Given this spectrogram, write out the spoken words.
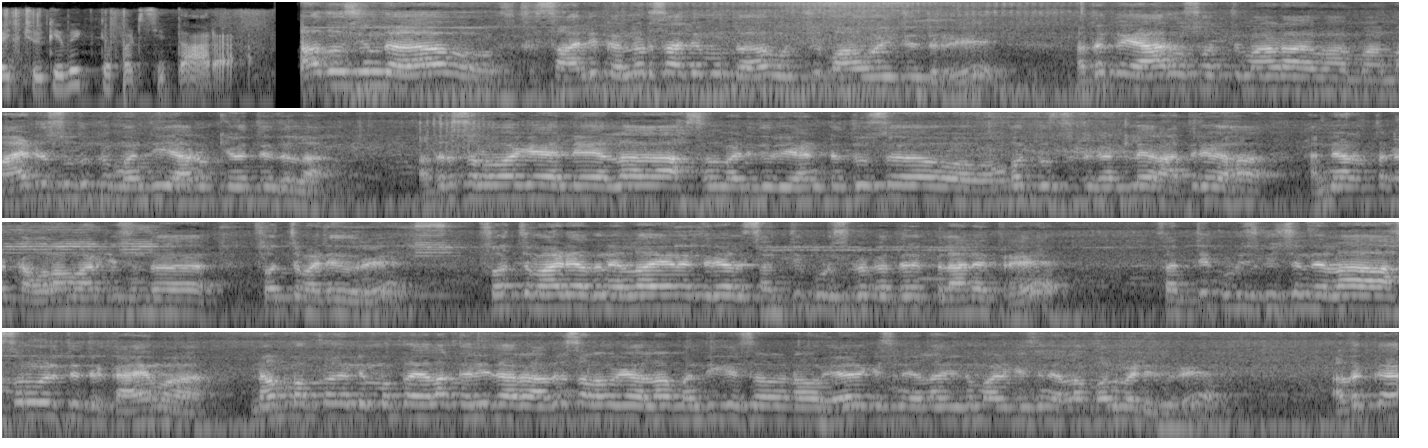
ಮೆಚ್ಚುಗೆ ವ್ಯಕ್ತಪಡಿಸಿದ್ದಾರೆ. ಸಾಲಿ ಯಾರು ಸ್ವಚ್ಛ ಮಂದಿ ಯಾರು ಕೇಳ್ತಿದ್ದಿಲ್ಲ. ಅದ್ರ ಸಲುವಾಗಿ ಅಲ್ಲಿ ಎಲ್ಲ ಹಸನ್ ಮಾಡಿದ್ವಿ ಎಂಟು ದಿವಸ, ಒಂಬತ್ತು ದಿವಸದ ಗಂಟ್ಲೆ ರಾತ್ರಿ ಹನ್ನೆರಡು ತನಕ ಕವಲ ಮಾಡ್ಕಿಸಿಂದ ಸ್ವಚ್ಛ ಮಾಡಿದ್ವಿ ಸ್ವಚ್ಛ ಮಾಡಿ ಅದನ್ನೆಲ್ಲ ಏನೈತ್ರಿ, ಅಲ್ಲಿ ಸಂತಿ ಕುಡಿಸ್ಬೇಕಂತ ಪ್ಲಾನ್ ಐತ್ರಿ. ಸಂತಿ ಕುಡಿಸ್ಕಿಸಿಂದ ಎಲ್ಲ ಹಸನ್ ಉಳಿತೈತ್ರಿ ಕಾಯಮ ನಮ್ಮ ಮಕ್ಕಳು ನಿಮ್ಮ ಮಕ್ಕಳು ಎಲ್ಲ ಕಲಿದಾರ ಅದ್ರ ಸಲುವಾಗಿ ಎಲ್ಲ ಮಂದಿಗೆ ನಾವು ಹೇಳಿಕಿಸಿನ ಎಲ್ಲ ಇದು ಮಾಡಿಕಿಸಿನ ಎಲ್ಲ ಬಂದ್ ಮಾಡಿದ್ವಿ ರೀ ಅದಕ್ಕೆ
